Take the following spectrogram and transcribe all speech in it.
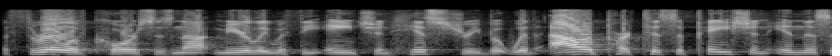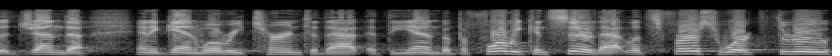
The thrill, of course, is not merely with the ancient history, but with our participation in this agenda. And again, we'll return to that at the end. But before we consider that, let's first work through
